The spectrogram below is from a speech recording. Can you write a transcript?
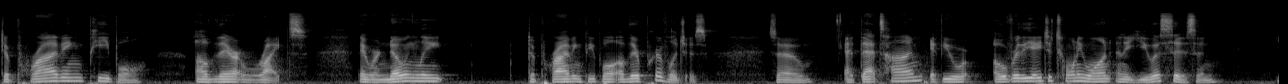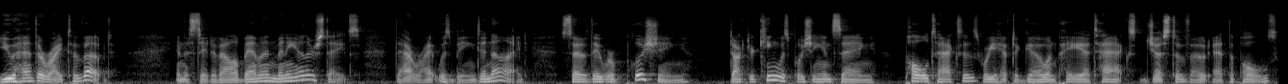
depriving people of their rights. They were knowingly depriving people of their privileges. So at that time, if you were over the age of 21 and a U.S. citizen, you had the right to vote. In the state of Alabama and many other states, that right was being denied. So they were pushing, Dr. King was pushing and saying, poll taxes, where you have to go and pay a tax just to vote at the polls,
